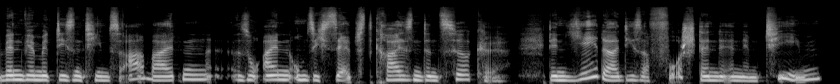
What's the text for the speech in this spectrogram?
wenn wir mit diesen Teams arbeiten, so einen um sich selbst kreisenden Zirkel. Denn jeder dieser Vorstände in dem Team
